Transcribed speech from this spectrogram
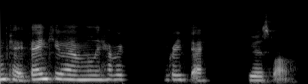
Okay. Thank you, Emily. Have a great day. You as well.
